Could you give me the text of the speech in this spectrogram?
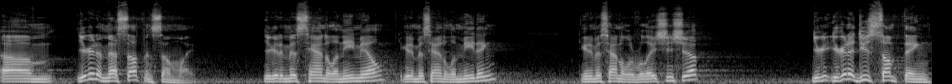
Um, you're going to mess up in some way. You're going to mishandle an email. You're going to mishandle a meeting. You're going to mishandle a relationship. You're, you're going to do something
